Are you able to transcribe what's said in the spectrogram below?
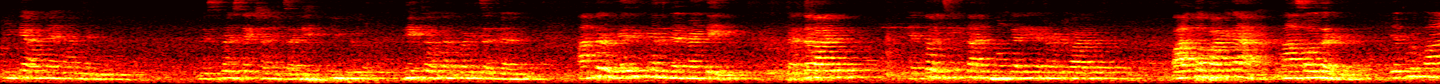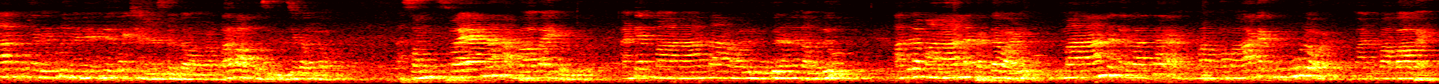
ఇంకా ఉన్నాయన్నా నేను విస్మరిస్తే క్షమించండి దీంట్లో కనపడి చదివాను. అందరూ వేదిక మీద ఉన్నటువంటి పెద్దవాళ్ళు ఎంతో జీవితానుభవం కలిగినటువంటి వాళ్ళు వాళ్ళతో పాటుగా నా సోదరుడు ఎప్పుడు మా అనుకున్నది ఎప్పుడు మేము నిర్లక్ష్యం చేస్తుంటాం అన్నమాట. తర్వాత వస్తుంది చివరిలో. స్వయాన నా బాబాయ్ కొడుకు. అంటే మా నాన్న వాళ్ళు ముగ్గురు అన్నదమ్ములు. అందులో మా నాన్న పెద్దవాడు. మా నాన్న తర్వాత మా మా ఆఖరి మూడోవాడు మా మా బాబాయ్.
